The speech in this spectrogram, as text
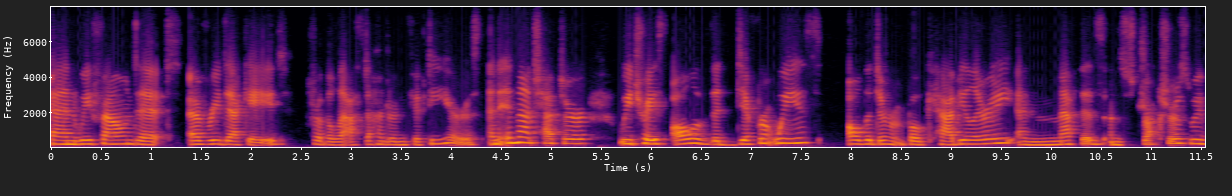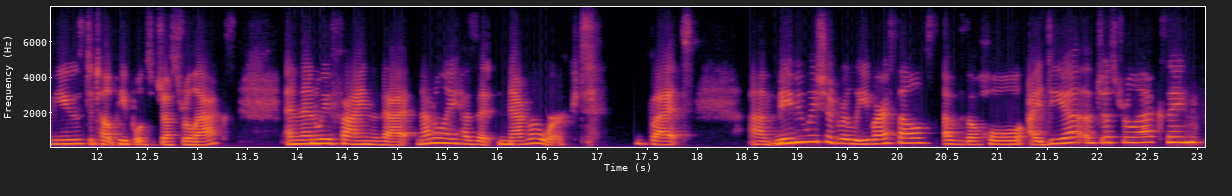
And we found it every decade for the last 150 years. And in that chapter, we trace all of the different ways, all the different vocabulary and methods and structures we've used to tell people to just relax. And then we find that not only has it never worked, but um, maybe we should relieve ourselves of the whole idea of just relaxing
